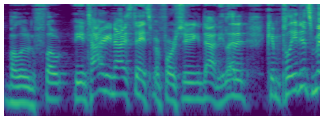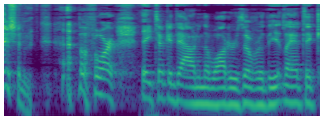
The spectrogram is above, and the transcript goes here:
balloon float the entire United States before shooting it down. He let it complete its mission before they took it down in the waters over the Atlantic.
